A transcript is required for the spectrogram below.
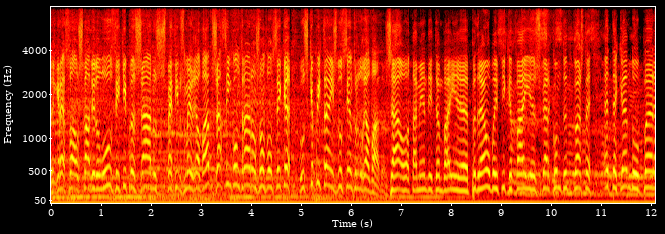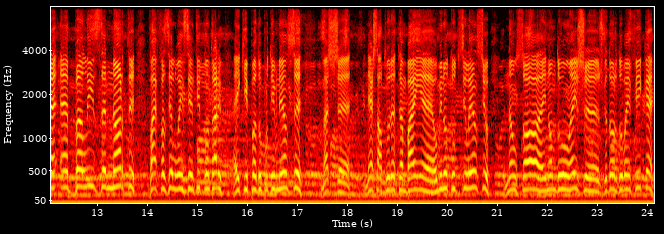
Regresso ao Estádio da Luz, equipas já nos respectivos meios relevados. Já se encontraram, João Fonseca, os capitães no centro do relevado. Já Otamendi e também uh, Pedrão. O Benfica vai uh, jogar como tanto gosta, atacando para a baliza norte. Vai fazê-lo em sentido contrário a equipa do Portimonense. Mas uh, nesta altura também o um minuto de silêncio, não só em nome de um ex-jogador do Benfica,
